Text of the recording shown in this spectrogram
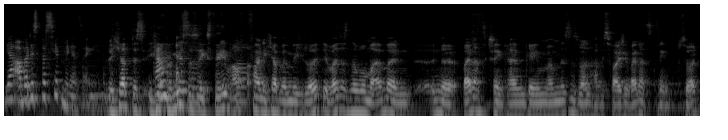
Ja, aber das passiert mir jetzt eigentlich nicht. Ich habe das, ich hab, bei mir ist das also- extrem aufgefallen. Ich habe nämlich Leute, ich weiß es noch, wo wir einmal ein, irgendein Weihnachtsgeschenk heimgegeben haben müssen, so habe ich das falsche Weihnachtsgeschenk besorgt.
